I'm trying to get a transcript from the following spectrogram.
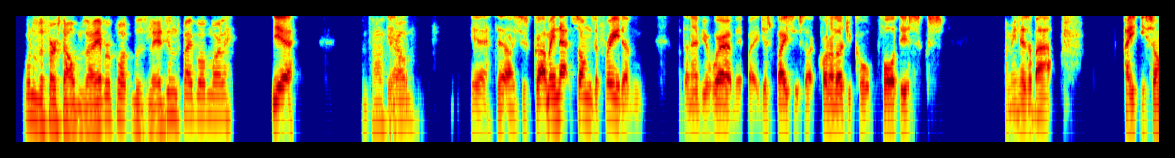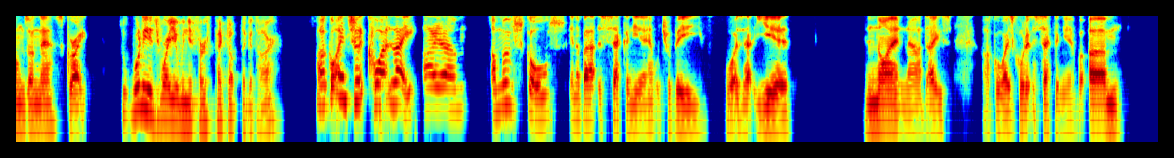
One of the first albums I ever put was Legend by Bob Marley. Yeah, fantastic yeah, album. Yeah, that was just. I mean, that "Songs of Freedom." I don't know if you're aware of it, but it just basically it's like chronological four discs. I mean, there's about eighty songs on there. It's great. So, what age were you when you first picked up the guitar? I got into it quite late. I um I moved schools in about the second year, which would be what is that year nine nowadays. I've always called it the second year, but um,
